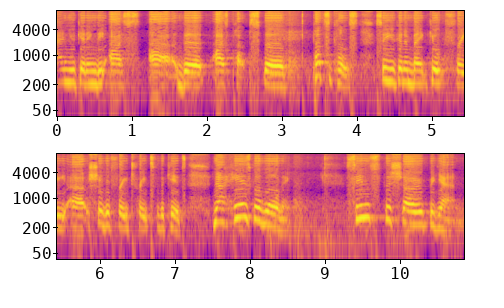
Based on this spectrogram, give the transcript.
and you're getting the ice, uh, the ice pops, the popsicles. So you're going to make guilt-free, uh, sugar-free treats for the kids. Now, here's the warning. Since the show began,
